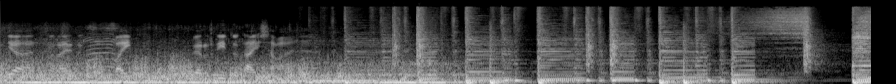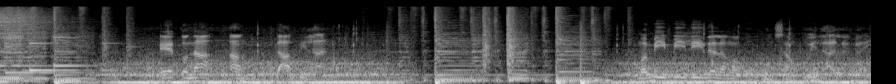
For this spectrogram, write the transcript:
Nagja-jogging dyan, marami nagpa-bike. Pero dito tayo sa kanan. Eto na ang dabilan mamimili na lang ako kung saan ko ilalagay.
